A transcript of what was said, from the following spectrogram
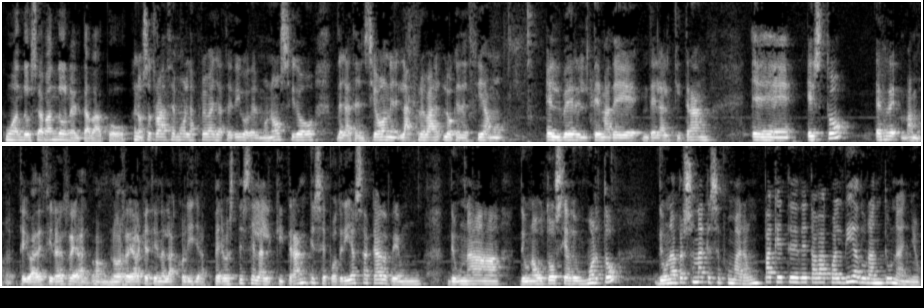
cuando se abandona el tabaco. Nosotros hacemos las pruebas, ya te digo, del monóxido, de la tensión, las pruebas, lo que decíamos, el ver el tema de, del alquitrán. Eh, esto es vamos, te iba a decir es real, vamos, no es real que tiene las colillas, pero este es el alquitrán que se podría sacar de, un, de, una, de una autopsia de un muerto de una persona que se fumara un paquete de tabaco al día durante un año.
